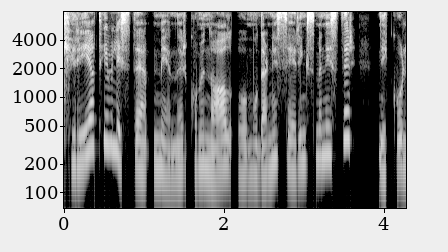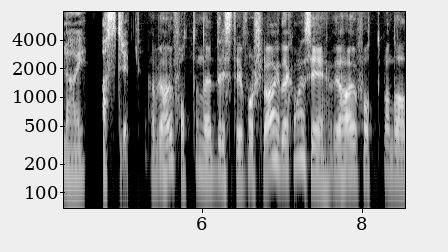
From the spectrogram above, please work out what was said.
kreativ liste, mener kommunal- og moderniseringsminister Nikolai Astrup. Ja, vi har jo fått en del dristige forslag, det kan vi si. Vi har jo fått bl.a.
